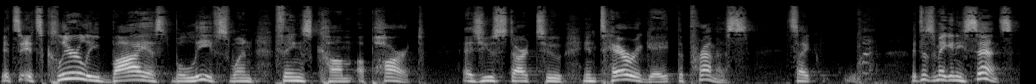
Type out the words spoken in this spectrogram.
It's, it's clearly biased beliefs when things come apart as you start to interrogate the premise. It's like, it doesn't make any sense.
